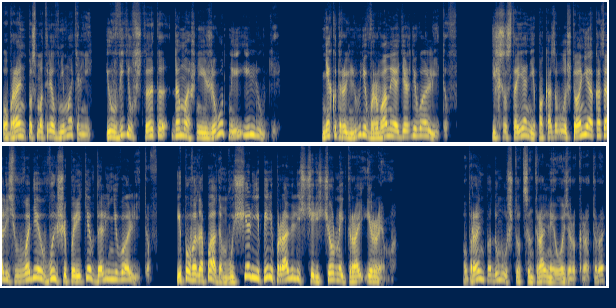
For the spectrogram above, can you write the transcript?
О'Брайен посмотрел внимательней и увидел, что это домашние животные и люди. Некоторые люди в рваной одежде ваолитов. Их состояние показывало, что они оказались в воде выше по реке в долине ваолитов и по водопадам в ущелье переправились через черный край Ирема. О'Брайен подумал, что центральное озеро кратера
